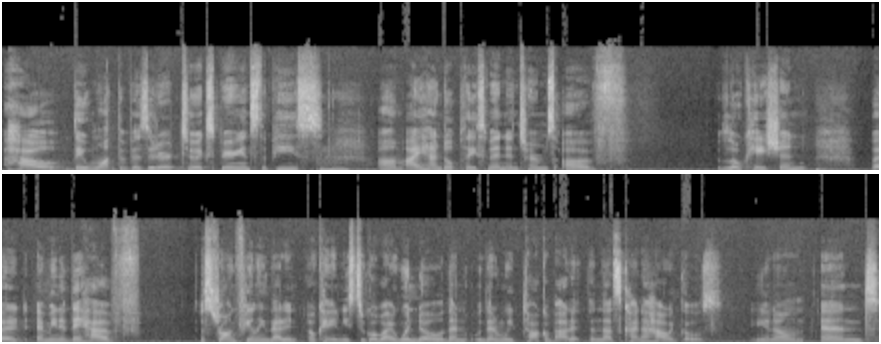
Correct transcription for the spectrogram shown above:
how they want the visitor to experience the piece. Mm-hmm. Um, I handle placement in terms of location, but I mean, if they have a strong feeling that it okay it needs to go by a window, then then we talk about it. Then that's kind of how it goes, you know, and.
